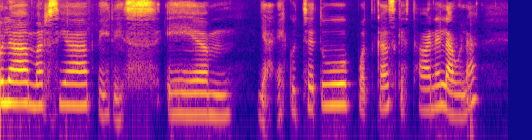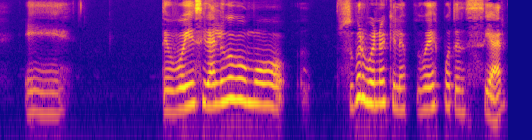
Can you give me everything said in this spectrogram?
Hola Marcia Pérez. Em, ya, escuché tu podcast que estaba en el aula. Eh, te voy a decir algo como súper bueno que le puedes potenciar,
